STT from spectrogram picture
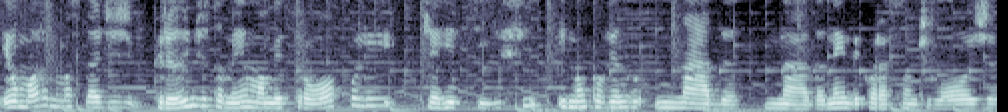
Eu moro numa cidade grande também, uma metrópole, que é Recife, e não estou vendo nada, nada, nem decoração de loja,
